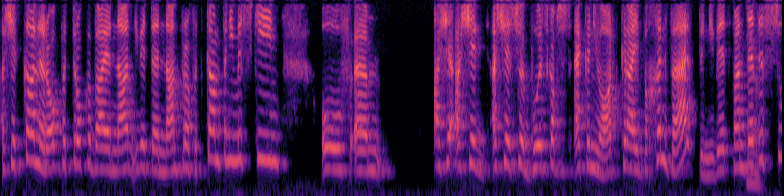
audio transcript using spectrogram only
as jy kan raak betrokke by 'n non, jy weet 'n non-profit company miskien of ehm um, as jy as jy as jy so 'n boodskap soos ek in jou hart kry, begin werk doen, jy weet, want dit Ja. is so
